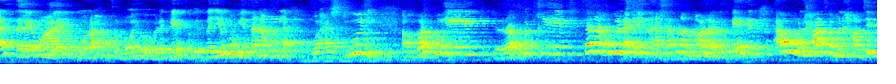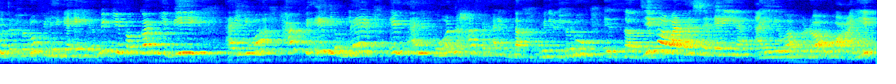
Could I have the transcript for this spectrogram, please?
السلام عليكم ورحمة الله وبركاته إزيكم يا سنة أولى وحشتوني أخباركم إيه؟ يا رب بخير سنة أولى إحنا أخدنا المرة اللي فاتت أول حرف من حديقة الحروف الهجائية مين يفكرني بيه؟ أيوه حرف إيه يا ولاد؟ الألف وقلنا حرف الألف ده من الحروف الصديقة ولا الشقية؟ أيوه برافو عليكم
